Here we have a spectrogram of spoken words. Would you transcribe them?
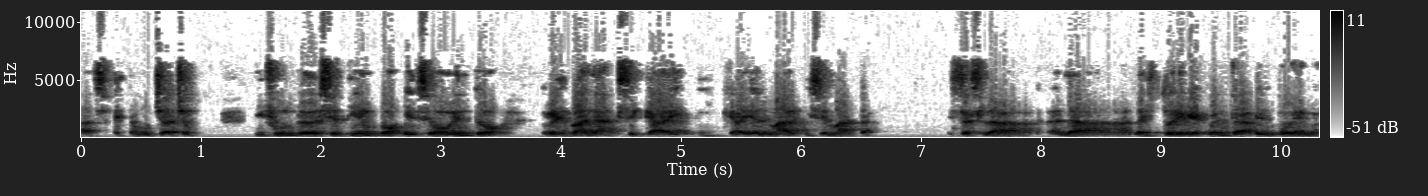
a esta muchacha difunta de ese tiempo. En ese momento resbala, se cae y cae al mar y se mata. Esa es la, la, la, historia que cuenta el poema.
